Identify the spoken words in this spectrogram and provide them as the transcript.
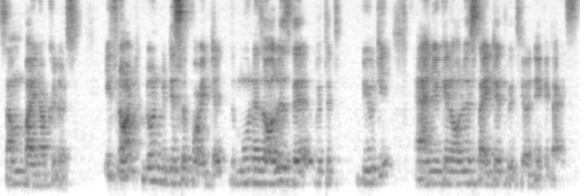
some binoculars. If not, don't be disappointed. The moon is always there with its beauty and you can always sight it with your naked eyes.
